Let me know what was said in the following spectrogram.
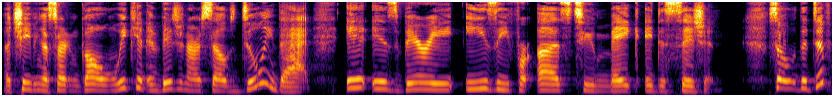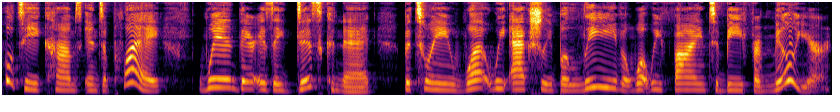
achieving a certain goal, when we can envision ourselves doing that, it is very easy for us to make a decision. So the difficulty comes into play when there is a disconnect between what we actually believe and what we find to be familiar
